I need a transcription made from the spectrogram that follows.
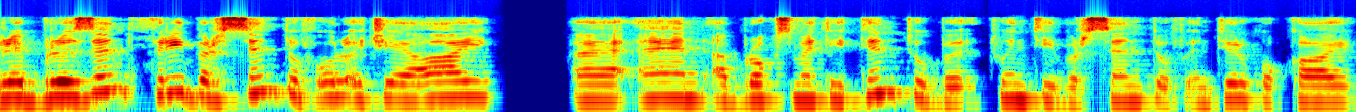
represents 3% of all HAI uh, and approximately 10 to 20% of enterococci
